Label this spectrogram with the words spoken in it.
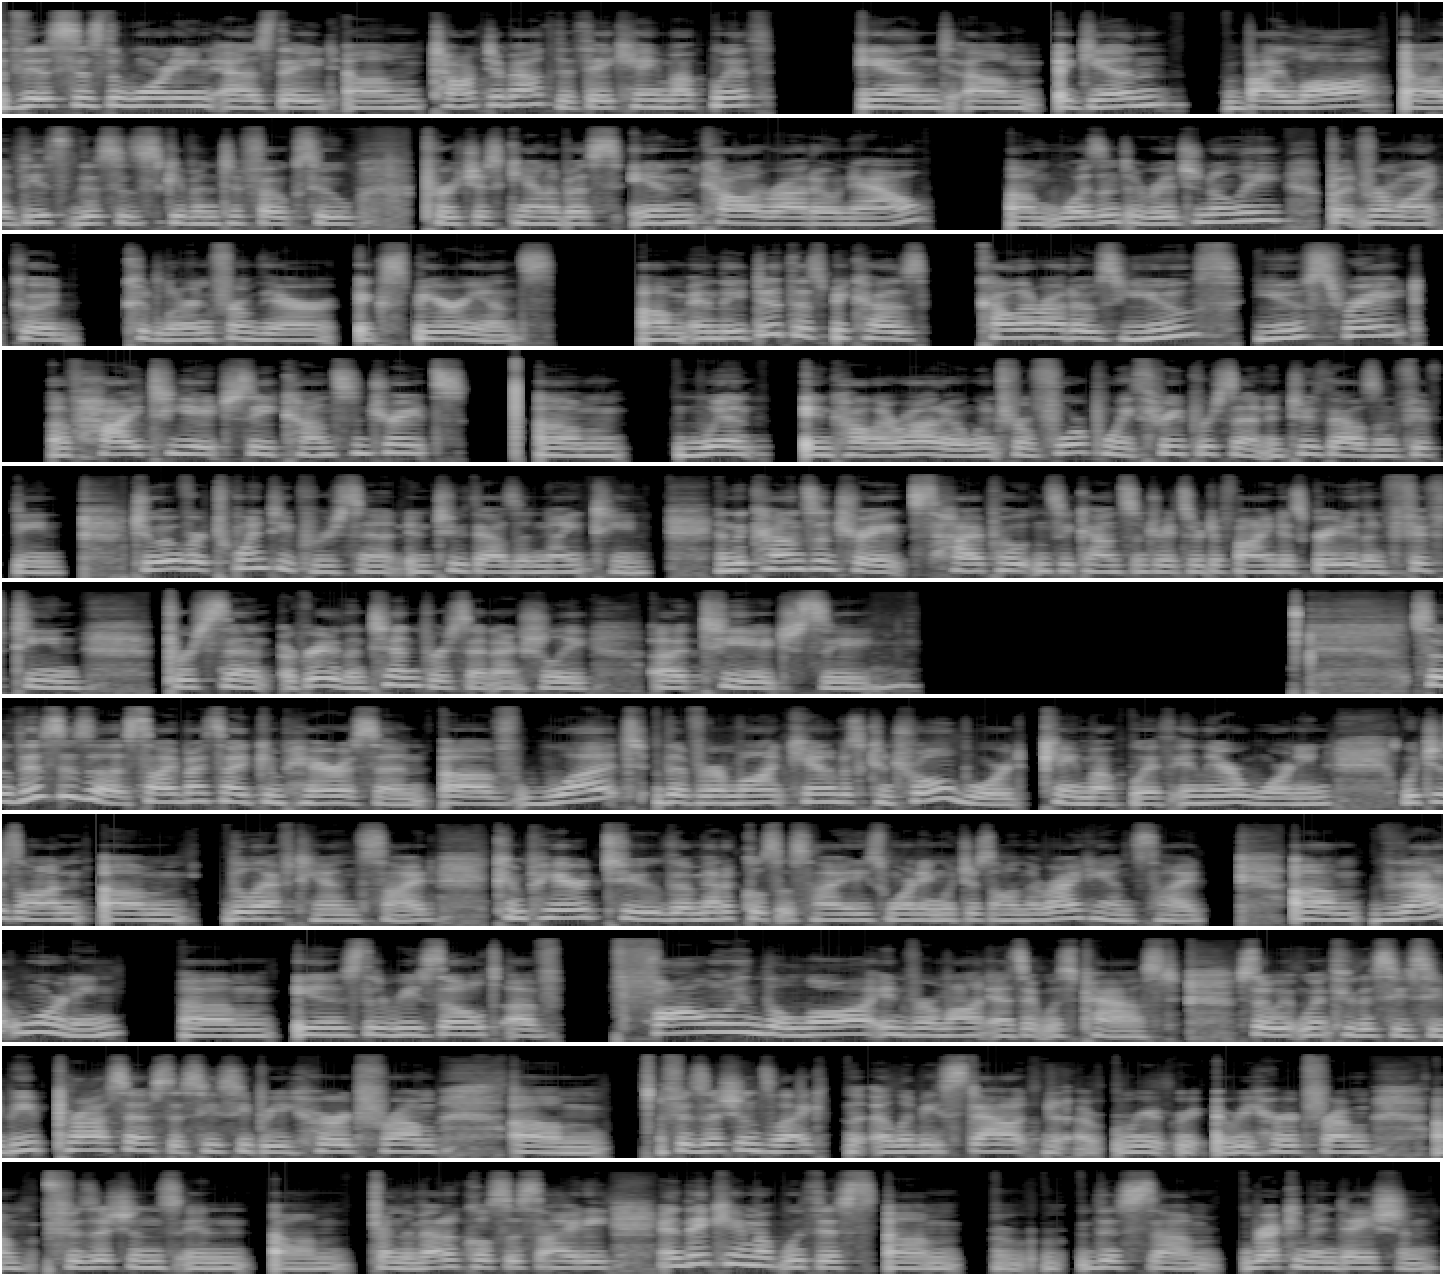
This is the warning as they um, talked about that they came up with. And um, again, by law, uh, this, this is given to folks who purchase cannabis in Colorado now. Um, wasn't originally, but Vermont could could learn from their experience. Um, and they did this because Colorado's youth use rate of high THC concentrates um, went in Colorado went from 4.3% in 2015 to over 20% in 2019. And the concentrates, high potency concentrates, are defined as greater than 15% or greater than 10% actually uh, THC. So this is a side-by-side comparison of what the Vermont Cannabis Control Board came up with in their warning, which is on um, the left-hand side, compared to the Medical Society's warning, which is on the right-hand side. Um, that warning um, is the result of following the law in Vermont as it was passed. So it went through the CCB process. The CCB heard from um, physicians like Olivia Stuyt, uh, we, we heard from um, physicians in um, from the medical society, and they came up with this um, this um, recommendation.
